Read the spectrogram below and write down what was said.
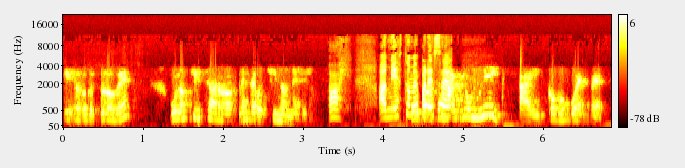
lo que tú lo ves, unos chicharrones de cochino negro. Ay, a mí esto me parece... Hay un mix ahí, como puedes ver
